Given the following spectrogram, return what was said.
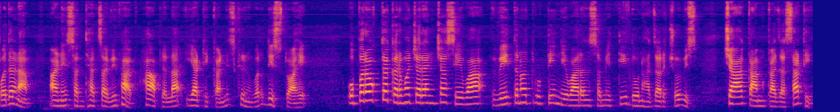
पदनाम आणि सध्याचा विभाग हा आपल्याला या ठिकाणी स्क्रीनवर दिसतो आहे. उपरोक्त कर्मचाऱ्यांच्या सेवा वेतन त्रुटी निवारण समिती दोन हजार चोवीसच्या कामकाजासाठी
